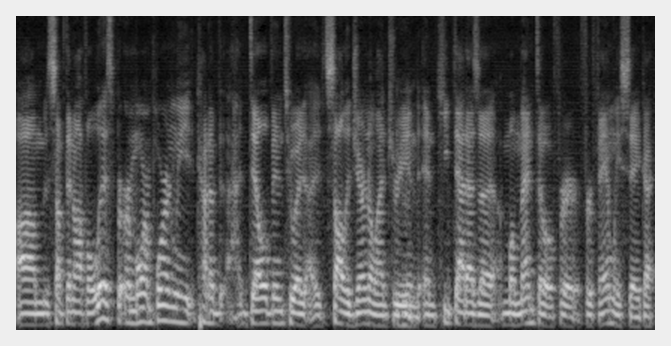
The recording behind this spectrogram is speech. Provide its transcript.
um, something off a list, but, or more importantly, kind of delve into a, a solid journal entry Mm-hmm. and, and keep that as a memento for for family's sake. I,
